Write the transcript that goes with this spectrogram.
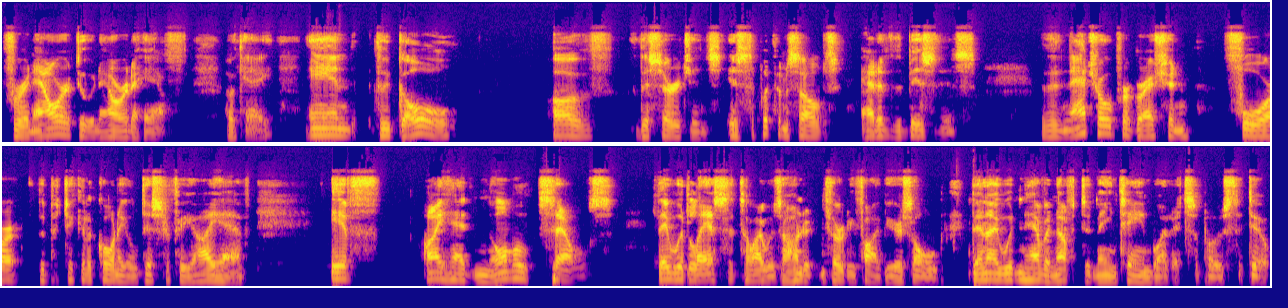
for an hour to an hour and a half. Okay. And the goal of the surgeons is to put themselves out of the business. The natural progression for the particular corneal dystrophy I have, if I had normal cells they would last until I was 135 years old. Then I wouldn't have enough to maintain what it's supposed to do.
